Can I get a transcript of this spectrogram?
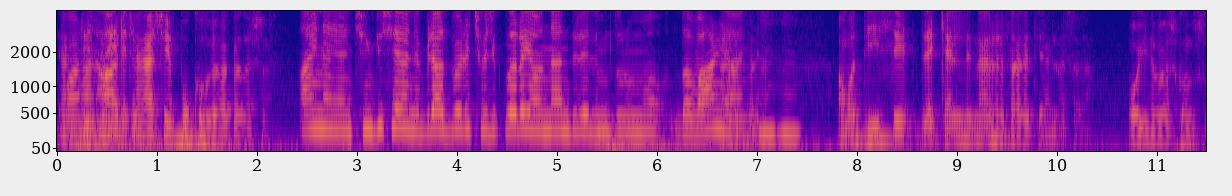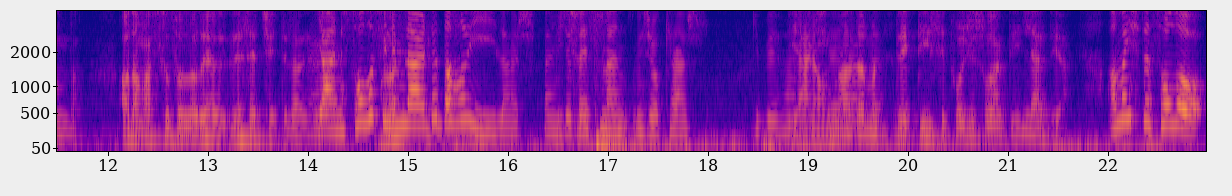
Yani var. Hani Disney'e artık- geçen her şey bok oluyor arkadaşlar. Aynen yani çünkü şey hani biraz böyle çocuklara yönlendirelim durumu da var Evet, yani. evet. Hı hı. Ama DC de kendinden rezalet yani mesela. O universe konusunda. Adamlar sıfırladı ya reset çektiler yani. Yani solo filmlerde daha iyiler bence. Hiç- Batman, Joker gibi hani yani onlar da şeylerde. direkt DC projesi olarak değillerdi ya. Ama işte solo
